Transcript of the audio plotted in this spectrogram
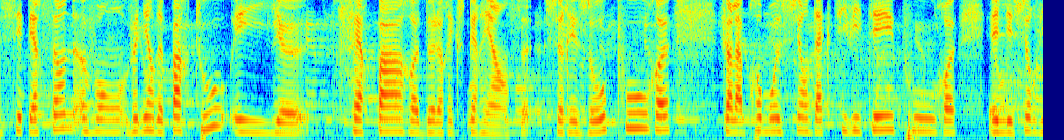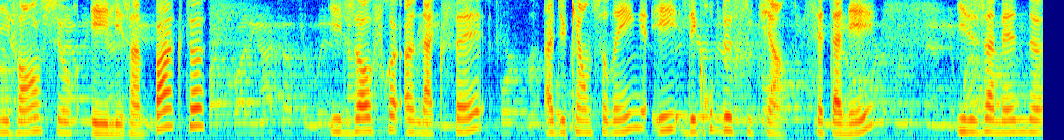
ces personnes vont venir de partout et euh, faire part de leur expérience. Ce réseau pour euh, faire la promotion d'activités pour euh, les survivants sur, et les impacts. Ils offrent un accès à du counseling et des groupes de soutien. Cette année, ils amènent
